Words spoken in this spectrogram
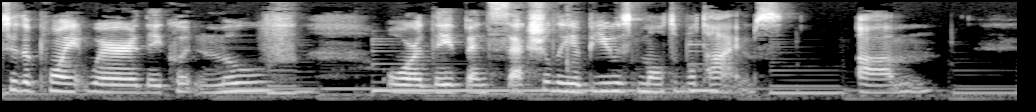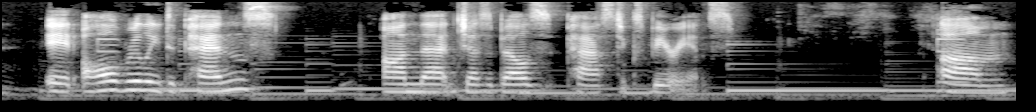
to the point where they couldn't move, or they've been sexually abused multiple times. Um, it all really depends on that Jezebel's past experience. Um,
